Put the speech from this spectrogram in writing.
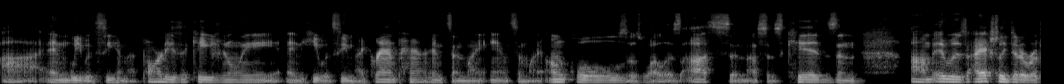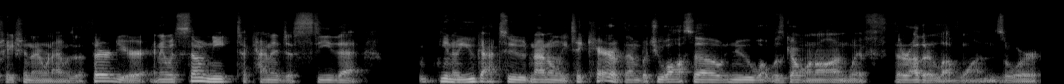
Uh, and we would see him at parties occasionally, and he would see my grandparents and my aunts and my uncles, as well as us and us as kids. And um, it was, I actually did a rotation there when I was a third year, and it was so neat to kind of just see that you know you got to not only take care of them but you also knew what was going on with their other loved ones or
